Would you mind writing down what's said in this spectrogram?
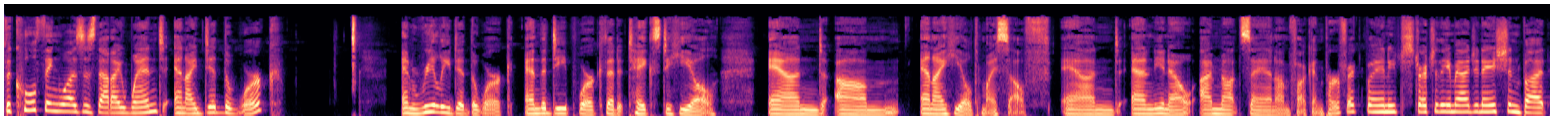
the cool thing was, is that I went and I did the work and really did the work and the deep work that it takes to heal. And, um, and I healed myself. And, and, you know, I'm not saying I'm fucking perfect by any stretch of the imagination, but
